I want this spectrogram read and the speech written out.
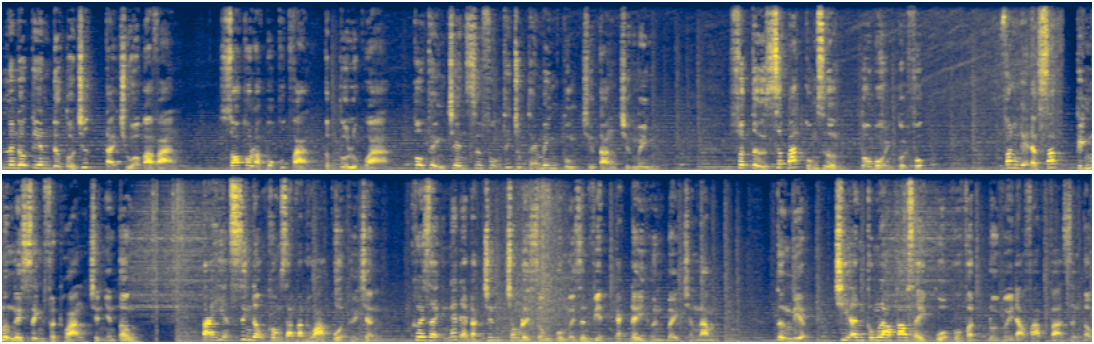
lần đầu tiên được tổ chức tại chùa Ba Vàng do câu lạc bộ Cúc Vàng tập tu Lục Hòa cầu thỉnh trên sư phụ Thích Trúc Thái Minh cùng chư tăng chứng minh. Phật tử sất bát cúng dường, tô bồi cội phúc. Văn nghệ đặc sắc kính mừng ngày sinh Phật Hoàng Trần Nhân Tông. Tái hiện sinh động không gian văn hóa của thời Trần, khơi dậy nét đẹp đặc trưng trong đời sống của người dân Việt cách đây hơn 700 năm tưởng niệm, tri ân công lao cao dày của vua Phật đối với đạo Pháp và dân tộc.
